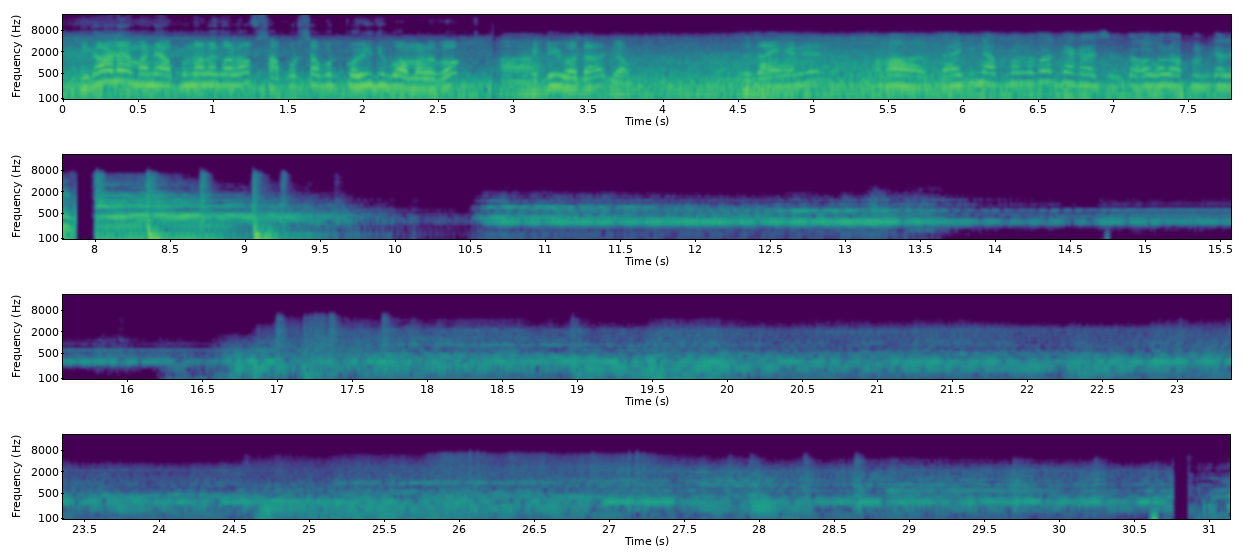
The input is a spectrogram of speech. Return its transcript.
সেইকাৰণে মানে আপোনালোকে অলপ ছাপোৰ্ট ছাপোৰ্ট কৰি দিব আমালোকক। সেইটোৱে কথা দিয়ক যাই কেনে অঁ যাই কিনে আপোনালোকক দেখাইছোঁ। বলক সোনকালে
